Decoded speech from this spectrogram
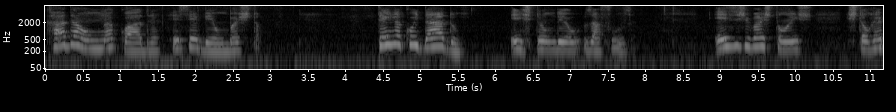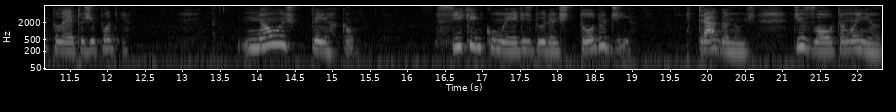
Cada um na quadra recebeu um bastão. Tenha cuidado, estrondeu Zafusa. Esses bastões estão repletos de poder. Não os percam. Fiquem com eles durante todo o dia. Traga-nos de volta amanhã,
